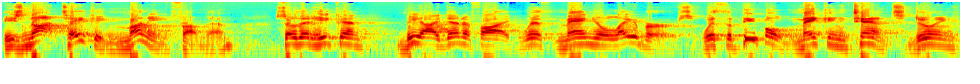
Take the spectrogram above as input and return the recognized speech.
He's not taking money from them so that he can be identified with manual laborers, with the people making tents, doing,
